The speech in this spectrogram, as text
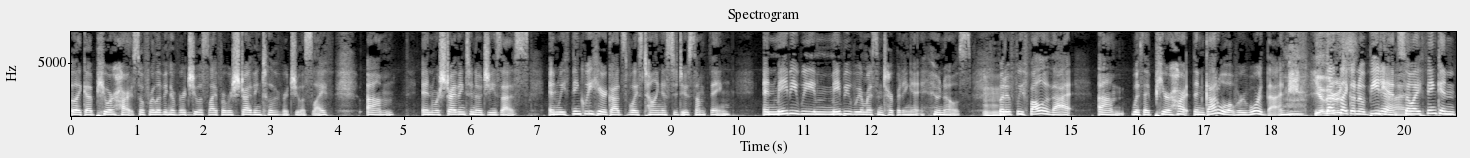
like a pure heart. So if we're living a virtuous life or we're striving to live a virtuous life, um, and we're striving to know Jesus, and we think we hear God's voice telling us to do something, and maybe we maybe we're misinterpreting it. Who knows? Mm-hmm. But if we follow that. Um, with a pure heart, then God will reward that. I mean, yeah, that's like an obedience. Yeah. So I think in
